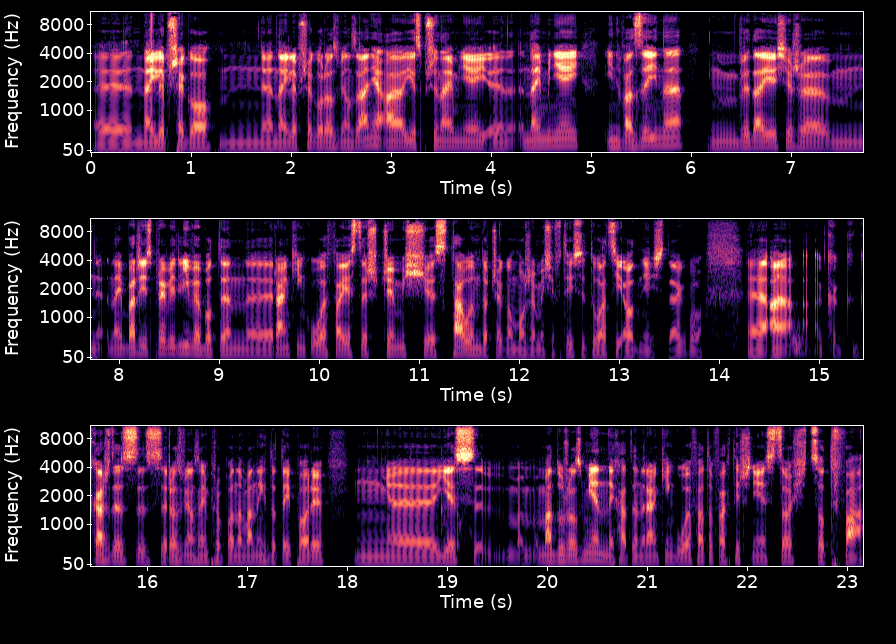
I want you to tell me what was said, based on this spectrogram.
e, najlepszego, mm, najlepszego rozwiązania, a jest przynajmniej e, najmniej inwazyjne. Mm, wydaje się, że mm, najbardziej sprawiedliwe, bo ten ranking UEFA jest też czymś stałym, do czego możemy się w tej sytuacji odnieść, tak? Bo a, a każde z, z rozwiązań proponowanych do tej pory jest, ma dużo zmiennych, a ten ranking UEFA to faktycznie jest coś, co trwa.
